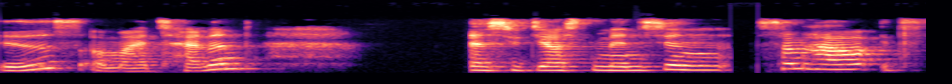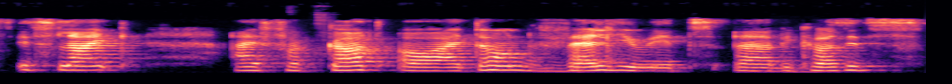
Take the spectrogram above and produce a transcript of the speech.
is or my talent as you just mentioned, somehow it's it's like I forgot or I don't value it uh, mm-hmm. because it's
